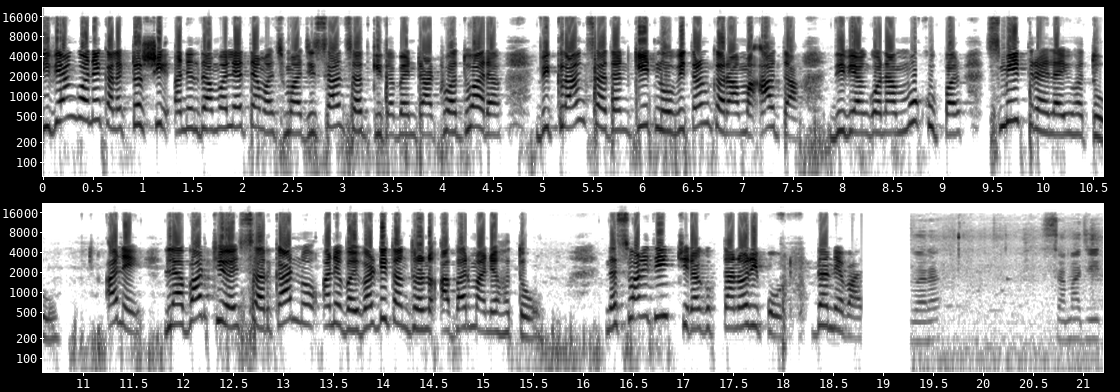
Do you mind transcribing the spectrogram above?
દિવ્યાંગોને કલેક્ટર શ્રી અનિલ ધામલિયા તેમજ માજી સાંસદ ગીતાબેન રાઠવા દ્વારા વિકલાંગ સાધન કીટનું વિતરણ કરવામાં આવતા દિવ્યાંગોના મુખ ઉપર સ્મિત રહેલાયું હતું. અને લાભાર્થીઓએ સરકારનો અને વહીવટી તંત્રનો આભાર માન્યો હતો. નસવાડીથી ચિરા ગુપ્તાનો રિપોર્ટ. ધન્યવાદ. દ્વારા, સામાજિક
